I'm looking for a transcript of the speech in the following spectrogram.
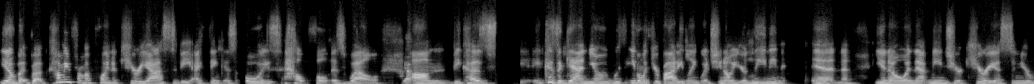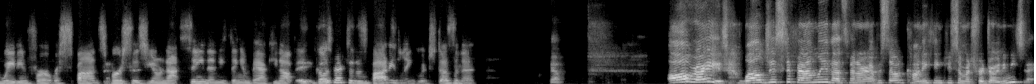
you know, but but coming from a point of curiosity, I think is always helpful as well. Yep. Um, because because again you know with even with your body language you know you're leaning in you know and that means you're curious and you're waiting for a response versus you know not saying anything and backing up. It goes back to this body language doesn't it? Yeah all right. Well GYSTTA Family that's been our episode. Connie thank you so much for joining me today.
